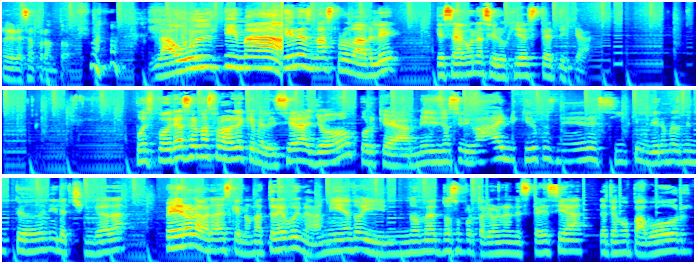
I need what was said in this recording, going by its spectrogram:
Regresa pronto. La última. ¿Quién es más probable que se haga una cirugía estética? Pues podría ser más probable que me la hiciera yo, porque a mí yo sí digo, ay, me quiero poner así, que me viera más mentón y la chingada. Pero la verdad es que no me atrevo y me da miedo y no, me, no soportaría una anestesia, le tengo pavor.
